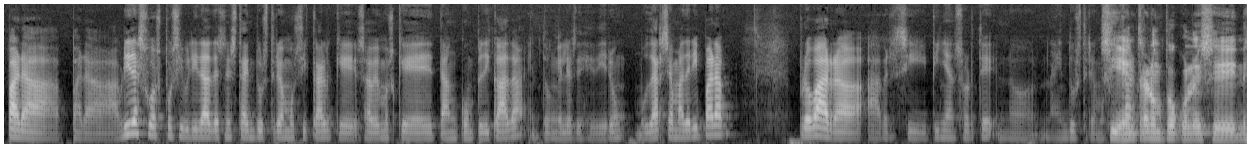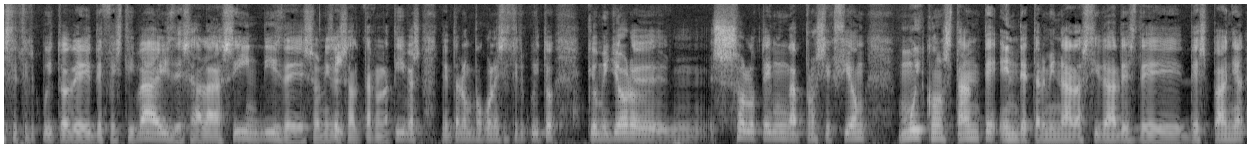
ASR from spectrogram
para, para abrir as súas posibilidades nesta industria musical que sabemos que é tan complicada, entón eles decidiron mudarse a Madrid para probar a, a ver si tiñan sorte no, na industria musical. Sí, entrar un pouco nese, nese circuito de, de festivais, de salas indies, de sonidos sí. alternativas, de entrar un pouco nese circuito que o millor eh, solo ten unha proxección moi constante en determinadas cidades de, de España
